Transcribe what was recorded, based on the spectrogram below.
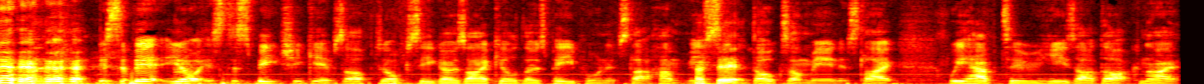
It's the bit, you know, it's the speech he gives after. Obviously, he goes, "I killed those people," and it's like, "Hunt me, That's it. the dogs on me," and it's like, "We have to." He's our Dark Knight,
